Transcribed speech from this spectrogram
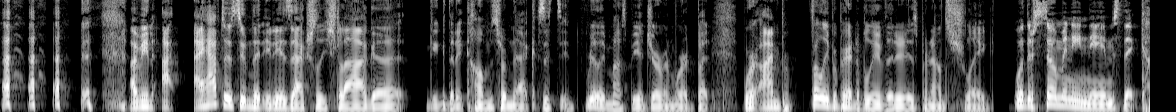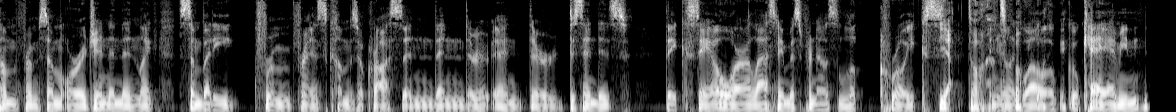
I mean, I, I have to assume that it is actually Schlage that it comes from that because it really must be a German word. But where I'm fully prepared to believe that it is pronounced Schlag. Well, there's so many names that come from some origin, and then like somebody from France comes across, and then their and their descendants they say, "Oh, our last name is pronounced Lecroix." Yeah, to- and you're like, "Well, okay. I mean,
